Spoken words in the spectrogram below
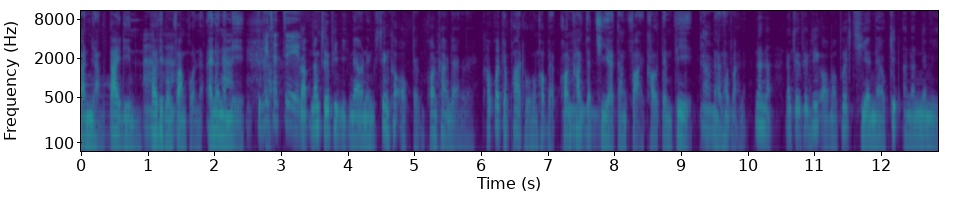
กันอย่างใต้ดินอ่าเท่าที่ผมฮะฟังคนนะไอ้นั่นนะค่ะมี คือไม่ชัดเจน กับหนังสือพิมพ์อีกแนวหนึ่งซึ่งเขาออกจากค่อนข้างแดงเลย เขาก็จะพาดหัวของเขาแบบค่อนข้างจะเชียร์ทางฝ่ายเขาเต็มที่ครับนะทางฝ่ายนั้นนั่นน่ะหนังสือพิมพ์ที่ออกมาเพื่อเชียร์แนวคิดอันนั้นเนี่ยมี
